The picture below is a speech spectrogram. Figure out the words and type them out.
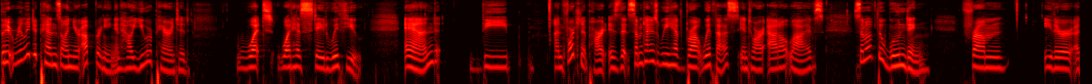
but it really depends on your upbringing and how you were parented, what what has stayed with you. And the unfortunate part is that sometimes we have brought with us into our adult lives some of the wounding from either a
